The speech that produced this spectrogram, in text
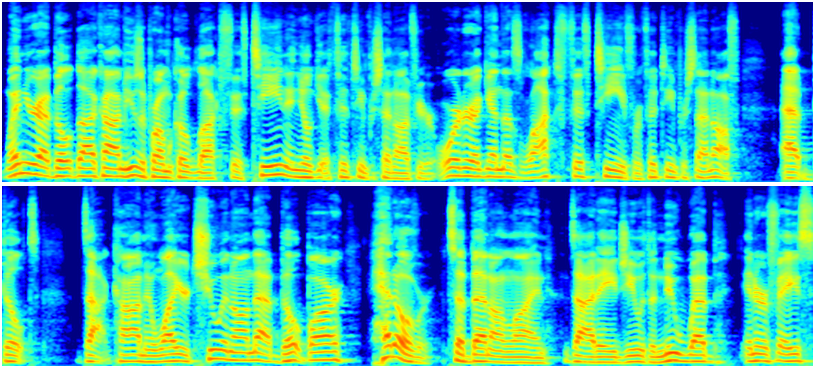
When you're at built.com, use the promo code LOCKED15 and you'll get 15% off your order. Again, that's LOCKED15 for 15% off at built.com. And while you're chewing on that built bar, head over to betonline.ag with a new web interface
